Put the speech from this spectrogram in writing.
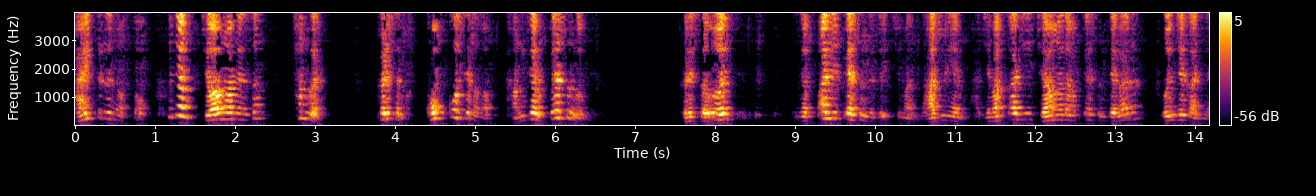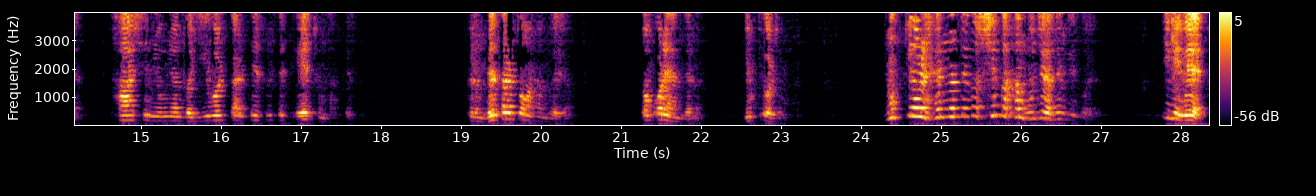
좌익들은요 또 그냥 저항하면서 한 거예요. 그래서 막 곳곳에다가 강제로 뺏은 겁니다. 그래서 어, 빨리 뺏은 데도 있지만 나중에 마지막까지 저항하다가 뺏은 데가는 언제까지냐? 46년도 2월 달 됐을 때 대충 다 뺐어요. 그럼 몇 달 동안 한 거예요? 좀 오래 한 데는 6개월 정도. 6개월 했는데도 심각한 문제가 생긴 거예요. 이미 왜?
